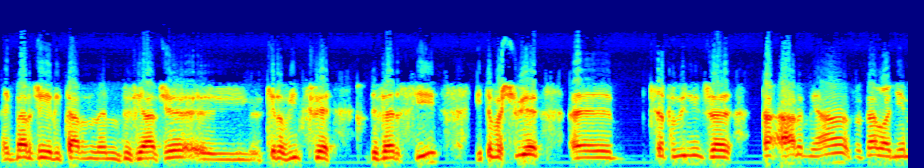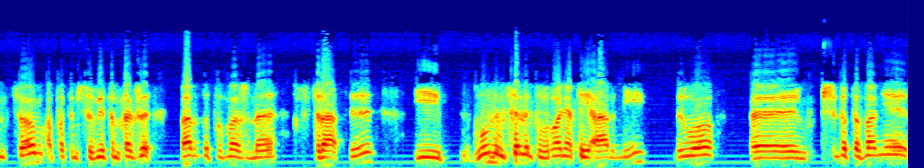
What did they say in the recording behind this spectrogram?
najbardziej elitarnym wywiadzie, e, kierownictwie dywersji. I to właściwie e, trzeba powiedzieć, że ta armia zadała Niemcom, a potem Sowietom także bardzo poważne straty i głównym celem powołania tej armii było przygotowanie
